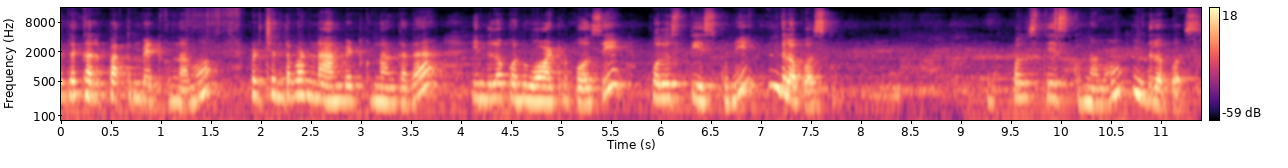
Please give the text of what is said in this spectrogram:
ఇదైతే కలిపి పక్కన పెట్టుకున్నాము. ఇప్పుడు చింతపండు నానబెట్టుకున్నాం కదా ఇందులో కొన్ని వాటర్ పోసి పులుసు తీసుకుని ఇందులో పోసుకు. పులుసు తీసుకున్నాము ఇందులో పోసి.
